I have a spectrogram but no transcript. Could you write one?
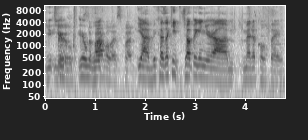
You- two, you're- you're wa- survivalist, but Yeah, because I keep jumping in your um, medical thing.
